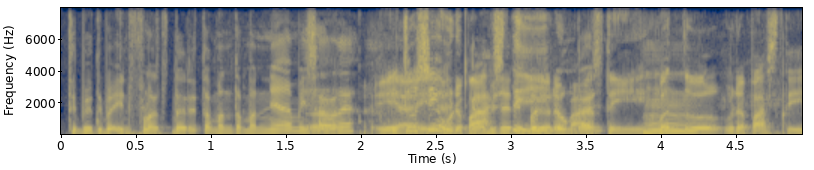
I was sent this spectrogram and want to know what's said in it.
tiba-tiba influence dari teman-temannya misalnya. Iya, itu sih iya. udah bisa pasti. dibendung, udah kan? pasti. Betul, udah pasti.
